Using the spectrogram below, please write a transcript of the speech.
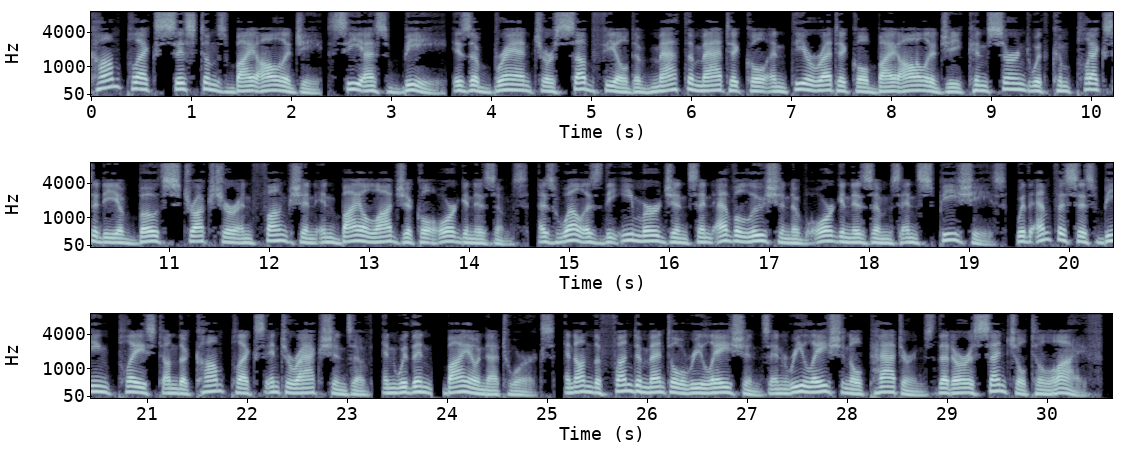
Complex systems biology (CSB) is a branch or subfield of mathematical and theoretical biology concerned with complexity of both structure and function in biological organisms, as well as the emergence and evolution of organisms and species, with emphasis being placed on the complex interactions of and within bionetworks and on the fundamental relations and relational patterns that are essential to life.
